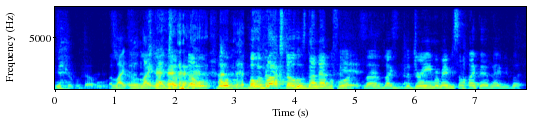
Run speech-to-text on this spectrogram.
just triple doubles. A light, a light, light triple double. But with, but with blocks though, who's done that before? Yeah, it's- Uh, it's like not- the Dream or maybe something like that, maybe. But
